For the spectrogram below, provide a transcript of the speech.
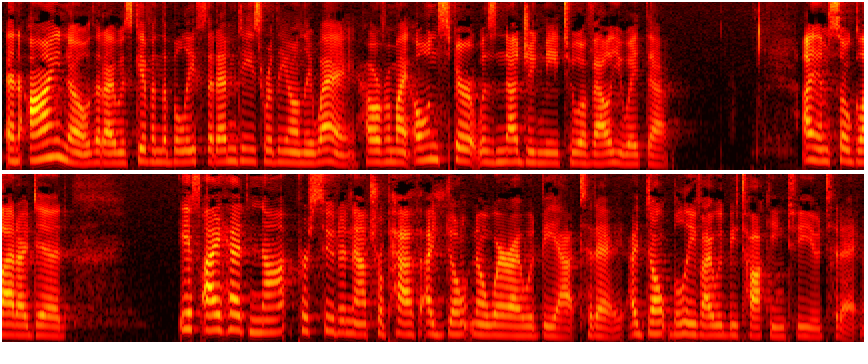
and I know that I was given the belief that MDs were the only way. However, my own spirit was nudging me to evaluate that. I am so glad I did. If I had not pursued a natural path, I don't know where I would be at today. I don't believe I would be talking to you today.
